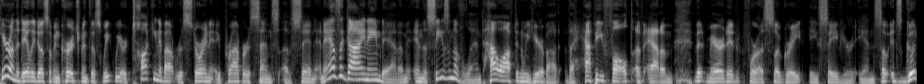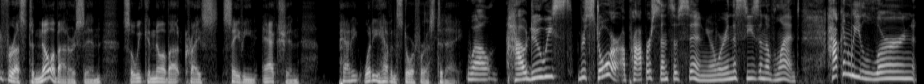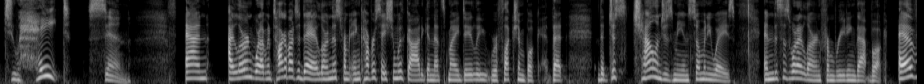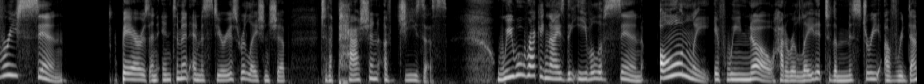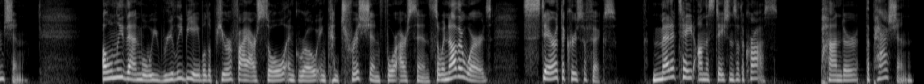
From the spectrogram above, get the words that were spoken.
Here on the Daily Dose of Encouragement this week, we are talking about restoring a proper sense of sin. And as a guy named Adam, in the season of Lent, how often we hear about the happy fault of Adam that merited for us so great a Savior. And so it's good for us to know about our sin so we can know about Christ's saving action. Patty, what do you have in store for us today? Well, how do we restore a proper sense of sin? You know, we're in the season of Lent. How can we learn to hate sin? And I learned what I'm going to talk about today. I learned this from In Conversation with God. Again, that's my daily reflection book that that just challenges me in so many ways. And this is what I learned from reading that book. Every sin bears an intimate and mysterious relationship to the passion of Jesus. We will recognize the evil of sin only if we know how to relate it to the mystery of redemption. Only then will we really be able to purify our soul and grow in contrition for our sins. So, in other words, stare at the crucifix, meditate on the stations of the cross, ponder the passion.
